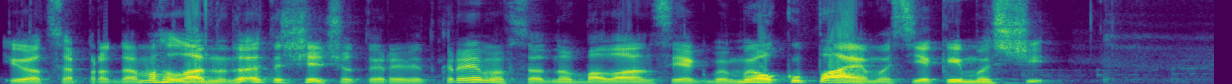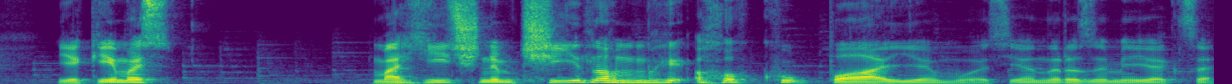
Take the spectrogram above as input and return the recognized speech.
і оце продамо. Ладно, давайте ще 4 відкриємо. Все одно баланс, якби ми окупаємось якимось. Якимось. Магічним чином ми окупаємось. Я не розумію, як це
